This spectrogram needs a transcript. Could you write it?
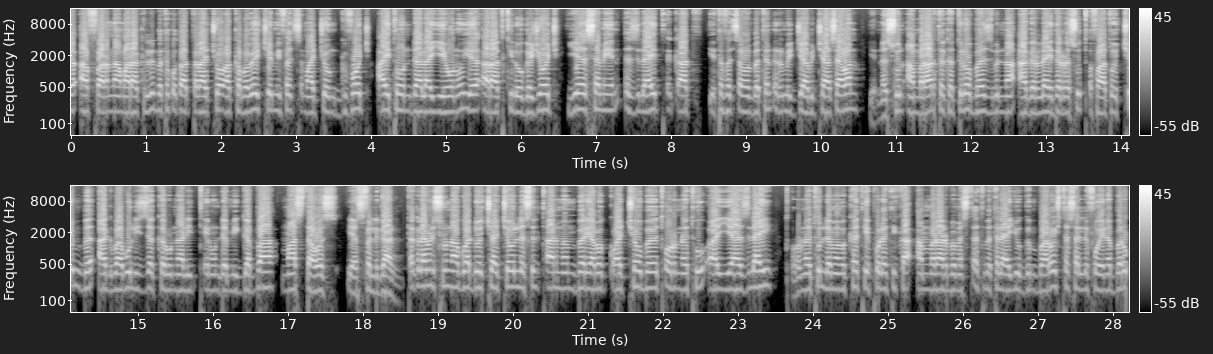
በአፋርና አማራ ክልል በተቆጣጠራቸው አካባቢዎች የሚፈጽማቸውን ግፎች አይቶ እንዳላየ የሆኑ የአራት ኪሎ ገዢዎች የሰሜን እዝ ላይ ጥቃት የተፈጸመበትን እርምጃ ብቻ ሳይሆን የእነሱን አመራር ተከትሎ በህዝብና አገር ላይ የደረሱ ጥፋቶችም በአግባቡ ሊዘከሩና ሊጤኑ እንደሚገባ ማስታወስ ያስፈልጋል። ጠቅላይ ሚኒስትሩና ጓዶቻቸውን ለስልጣን መንበር ያበቋቸው በጦርነቱ አያያዝ ላይ ጦርነቱን ለመመከት የፖለቲካ አመራር በመስጠት በተለያዩ ግንባሮች ተሰልፈው የነበሩ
